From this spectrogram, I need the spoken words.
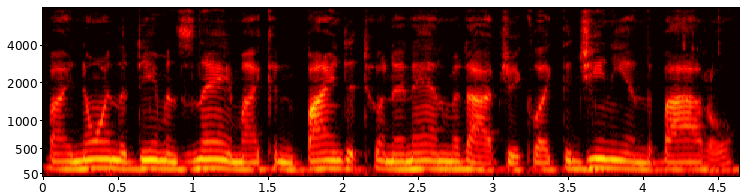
by knowing the demon's name, I can bind it to an inanimate object, like the genie in the bottle.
